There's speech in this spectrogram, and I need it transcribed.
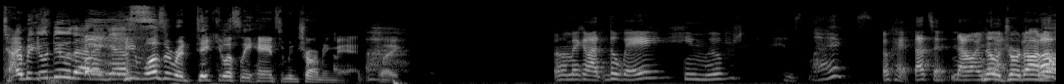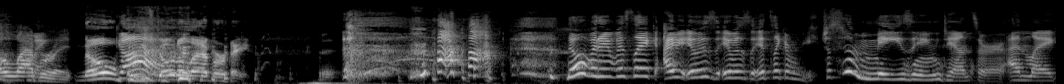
time to go do that, I guess." He was a ridiculously handsome and charming man. Like Oh my god, the way he moved his legs. Okay, that's it. Now I'm No, done. Jordana, Oh, my- elaborate. no, God. please don't elaborate. no, but it was like I it was it was it's like a just an amazing dancer and like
